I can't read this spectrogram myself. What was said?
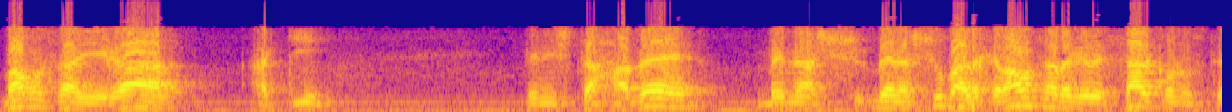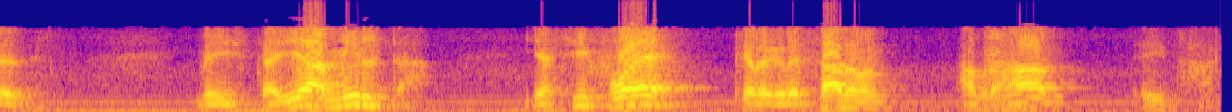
vamos a llegar aquí. Benashuba, que vamos a regresar con ustedes. Veistaya Milta. Y así fue que regresaron Abraham e Isaac.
